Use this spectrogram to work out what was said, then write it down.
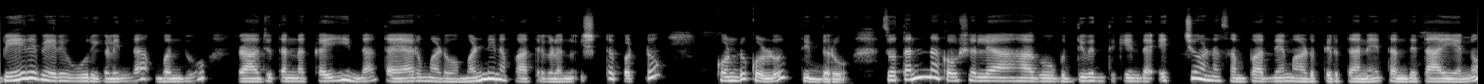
ಬೇರೆ ಬೇರೆ ಊರುಗಳಿಂದ ಬಂದು ರಾಜು ತನ್ನ ಕೈಯಿಂದ ತಯಾರು ಮಾಡುವ ಮಣ್ಣಿನ ಪಾತ್ರೆಗಳನ್ನು ಇಷ್ಟಪಟ್ಟು ಕೊಂಡುಕೊಳ್ಳುತ್ತಿದ್ದರು. ಸೊ ತನ್ನ ಕೌಶಲ್ಯ ಹಾಗೂ ಬುದ್ಧಿವಂತಿಕೆಯಿಂದ ಹೆಚ್ಚು ಹಣ ಸಂಪಾದನೆ ಮಾಡುತ್ತಿರುತ್ತಾನೆ ತಂದೆ ತಾಯಿಯನ್ನು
